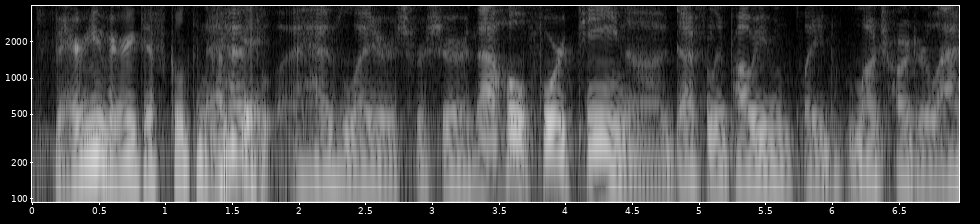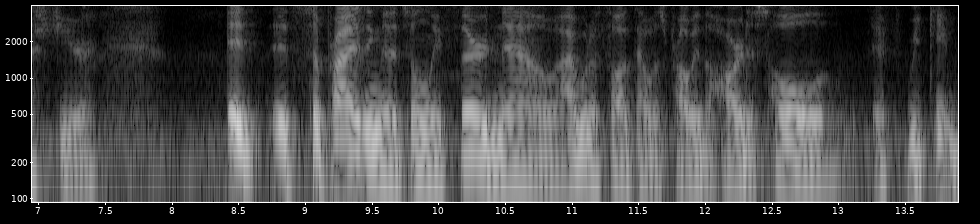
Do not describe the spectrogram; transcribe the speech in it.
very, very difficult to It has, navigate. it has layers for sure. That whole 14 uh, definitely probably even played much harder last year. It, it's surprising that it's only third now. I would have thought that was probably the hardest hole if we came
